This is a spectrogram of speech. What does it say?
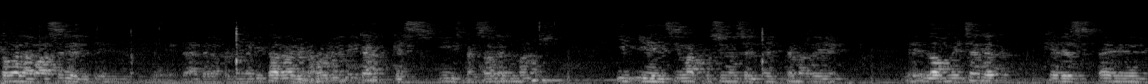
toda la base de, de, de, de la primera guitarra, guitarra rítmica, que es indispensable en manos. y, encima pusimos el, tema de, Love Me Tender, que es, eh,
